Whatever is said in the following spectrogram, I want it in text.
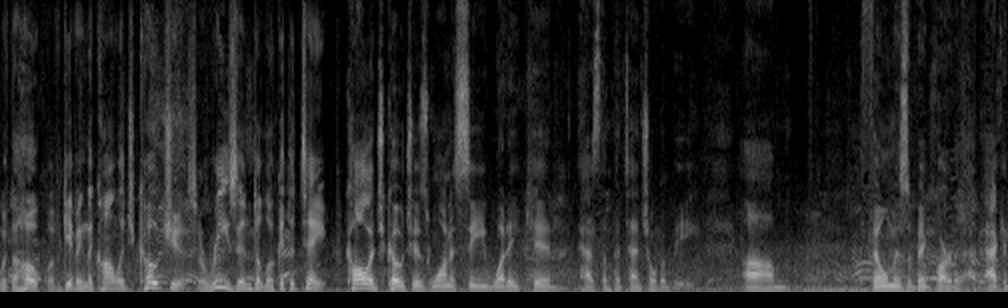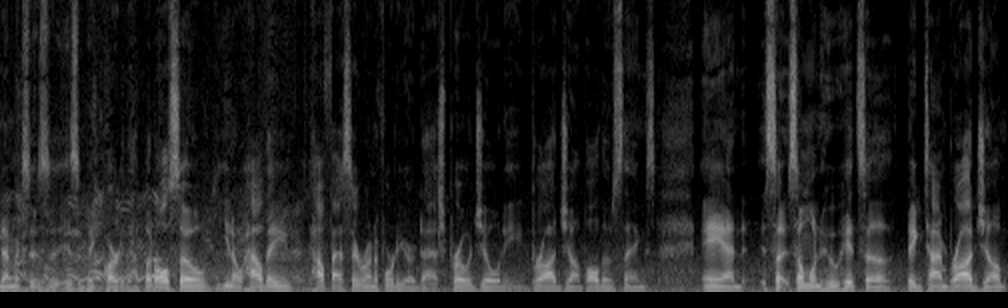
with the hope of giving the college coaches a reason to look at the tape. College coaches want to see what a kid has the potential to be. Um, film is a big part of that. Academics is a, is a big part of that, but also you know how they how fast they run a 40-yard dash, pro agility, broad jump, all those things. And so, someone who hits a big-time broad jump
